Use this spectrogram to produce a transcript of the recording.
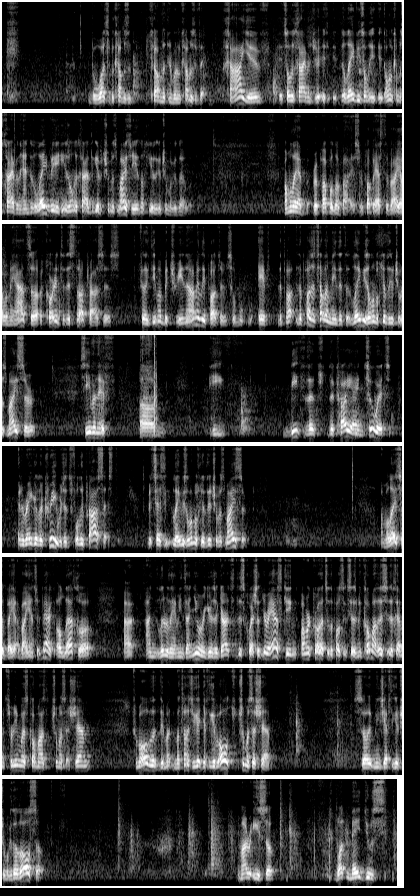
but once it becomes, become, and when it becomes Chayiv, it's only Chayiv, it, it, the Levi is only, it only becomes Chayiv in the hand of the levy. Levi, he's only Chayiv to give Chumas Meiser, he has no Chayiv to give Chumas Gedolah. Amalei Rav Papa Labayas. Rav Papa asked the Vaya according to this thought process, so if the the pasuk telling me that the Levi is only mechuyev the Chumas Meiser, so even if um, he beat the the kayin to it in a regular kri, which is fully processed, but it says Levi is only mechuyev the Chumas Meiser. Amalei, so Abai answered back, Alecha uh, on, literally, it means on you in regards to this question that you're asking. Amar Kro, that's what the pasuk says. From all the, the matanos you get, you have to give all Trumas Hashem. So it means you have to give Truma Gadol also. Amar Isa, what made you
